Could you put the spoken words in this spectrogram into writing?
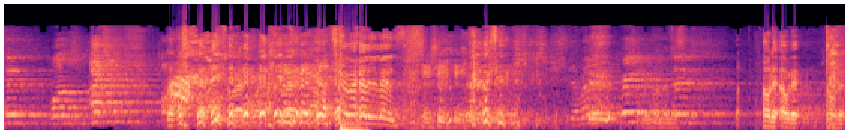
two, one, action! Too early, Liz. Hold it, hold it, hold it.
